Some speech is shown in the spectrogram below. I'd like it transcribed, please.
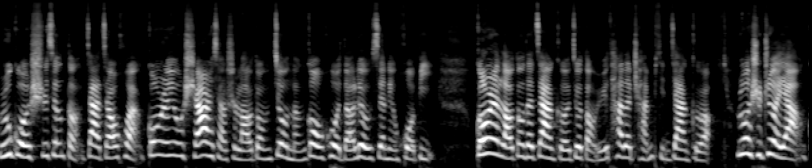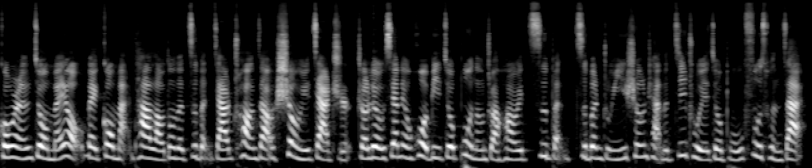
如果实行等价交换，工人用十二小时劳动就能够获得六先令货币，工人劳动的价格就等于他的产品价格。若是这样，工人就没有为购买他劳动的资本家创造剩余价值，这六先令货币就不能转化为资本，资本主义生产的基础也就不复存在。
